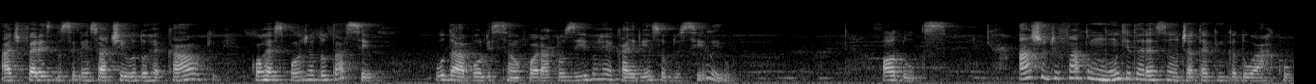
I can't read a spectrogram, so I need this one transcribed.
A diferença do silêncio ativo do recalque corresponde ao do Tasseu. O da abolição foraclusiva recairia sobre o Sileu. Odux. Acho de fato muito interessante a técnica do arco.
